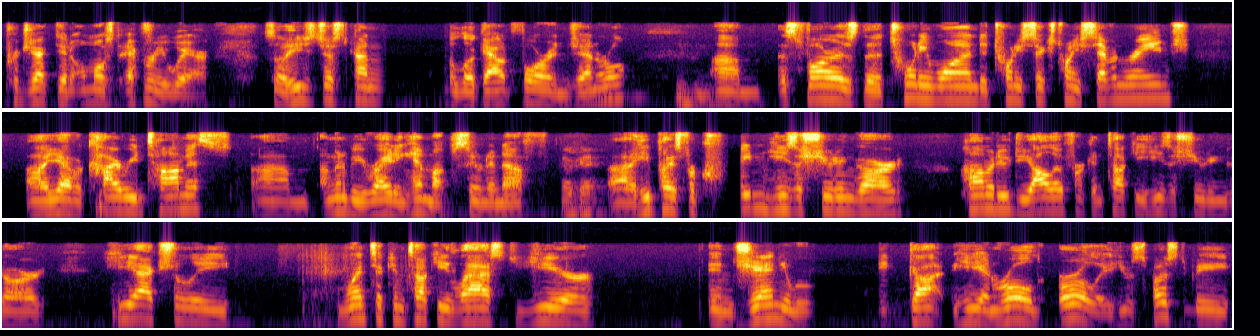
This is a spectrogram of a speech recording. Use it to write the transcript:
projected almost everywhere. So he's just kind of to look out for in general. Mm-hmm. Um, as far as the 21 to 26, 27 range, uh, you have a Khyri Thomas. Um, I'm going to be writing him up soon enough. Okay. Uh, he plays for Creighton. He's a shooting guard. Hamidou Diallo for Kentucky. He's a shooting guard. He actually went to Kentucky last year in January. He got he enrolled early. He was supposed to be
